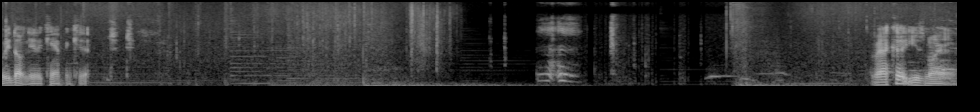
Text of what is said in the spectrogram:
We don't need a camping kit. I mean, I could use my.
